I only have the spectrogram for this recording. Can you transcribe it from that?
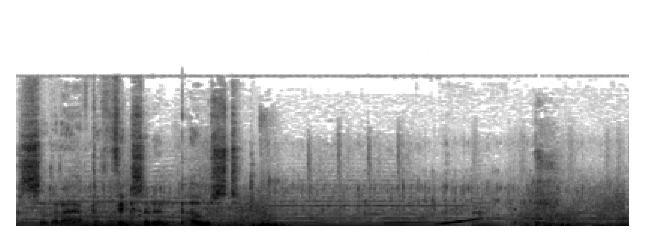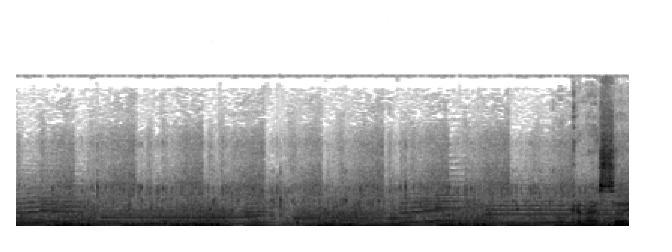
so that I have to fix it in post. Say?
